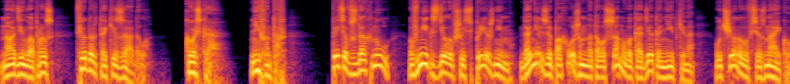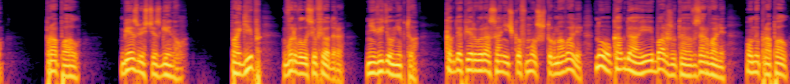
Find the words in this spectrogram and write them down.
Но один вопрос Федор таки задал. «Коська, Нифонтов». Петя вздохнул, вмиг сделавшись прежним, да нельзя похожим на того самого кадета Ниткина, ученого-всезнайку. «Пропал», без вести сгинул». «Погиб?» — вырвалось у Федора. «Не видел никто. Когда первый раз Анечков мост штурмовали, ну, когда и баржу-то взорвали, он и пропал.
